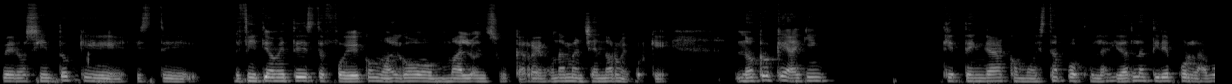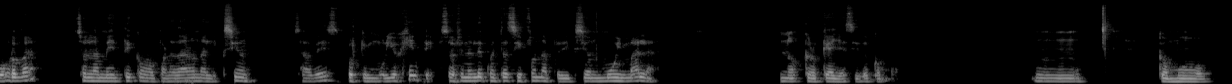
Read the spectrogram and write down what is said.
pero siento que este definitivamente este fue como algo malo en su carrera, una mancha enorme, porque no creo que alguien que tenga como esta popularidad la tire por la borda solamente como para dar una lección, ¿sabes? Porque murió gente. O sea, al final de cuentas sí fue una predicción muy mala. No creo que haya sido como como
